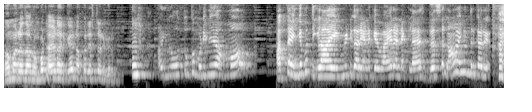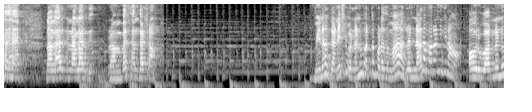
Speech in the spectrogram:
ஆமா ராதா. ரொம்ப டயர்டா இருக்கு. நான் போய் ரெஸ்ட் எடுக்கிறேன். ஐயோ தூக்க முடியலையே அம்மா. அத்தை எங்க பார்த்தீங்களா எங்க வீட்டுக்காரர் எனக்கு வயர நெக்லஸ் ட்ரெஸ் எல்லாம் வாங்கி வந்திருக்காரு. நல்லா இருக்கு நல்லா இருக்கு. ரொம்ப சந்தோஷம். மீனா கணேஷ் வரலன்னு வருத்தப்படாதம்மா. ரெண்டு நாள் வர நிற்கிறான் அவர் வரலன்னு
